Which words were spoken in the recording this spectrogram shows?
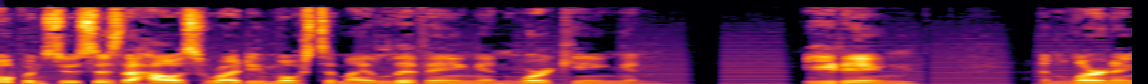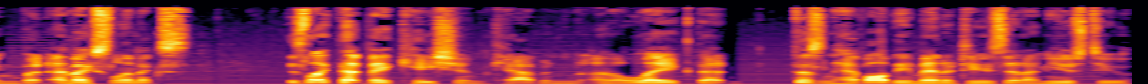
OpenSUSE is the house where I do most of my living and working and eating, and learning, but MX Linux is like that vacation cabin on a lake that doesn't have all the amenities that I'm used to,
